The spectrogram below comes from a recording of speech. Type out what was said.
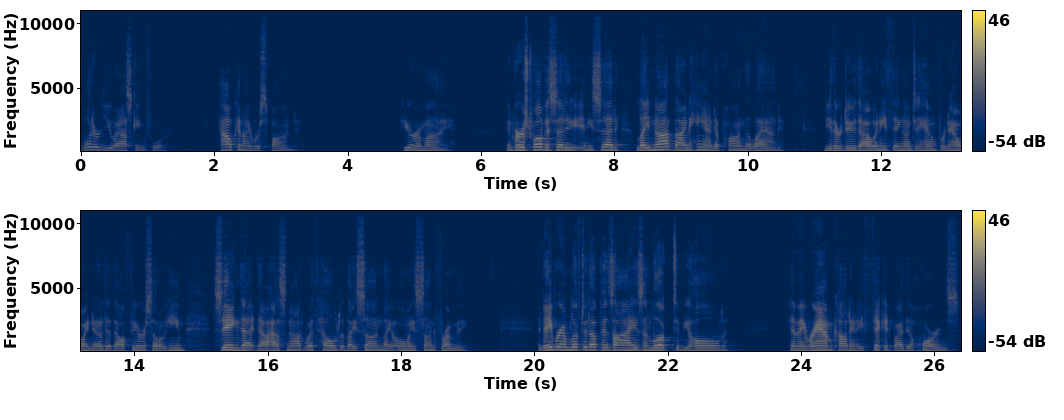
what are you asking for? How can I respond? Here am I. In verse 12 it said, and he said, Lay not thine hand upon the lad, neither do thou anything unto him, for now I know that thou fearest Elohim, seeing that thou hast not withheld thy son, thy only son, from me. And Abraham lifted up his eyes and looked, and behold him a ram caught in a thicket by the horns.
